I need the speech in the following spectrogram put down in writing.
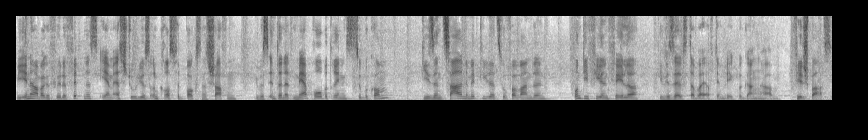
wie inhabergeführte Fitness, EMS-Studios und CrossFit-Boxen es schaffen, übers Internet mehr Probetrainings zu bekommen, diese in zahlende Mitglieder zu verwandeln und die vielen Fehler, die wir selbst dabei auf dem Weg begangen haben. Viel Spaß!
